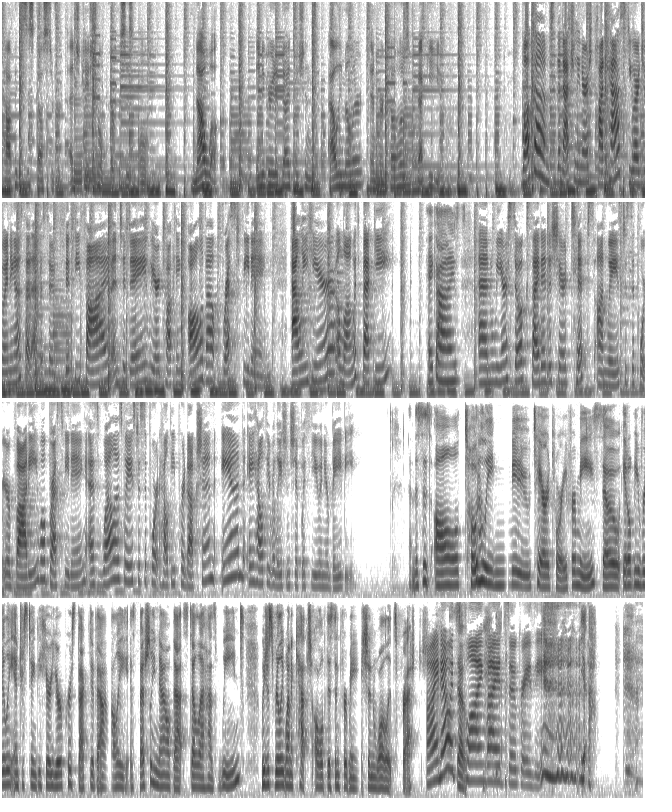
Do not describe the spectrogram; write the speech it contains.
topics discussed are for educational purposes only. Now, welcome integrative dietitians Ali Miller and her co host Becki Yu. Welcome to the Naturally Nourished podcast. You are joining us at episode 55, and today we are talking all about breastfeeding. Allie here, along with Becki. Hey guys. And we are so excited to share tips on ways to support your body while breastfeeding, as well as ways to support healthy production and a healthy relationship with you and your baby. And this is all totally new territory for me. So it'll be really interesting to hear your perspective, Ali, especially now that Stella has weaned. We just really want to catch all of this information while it's fresh. I know it's so. flying by. It's so crazy. yeah.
